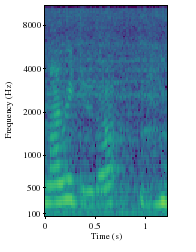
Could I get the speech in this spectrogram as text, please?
Can I redo that?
